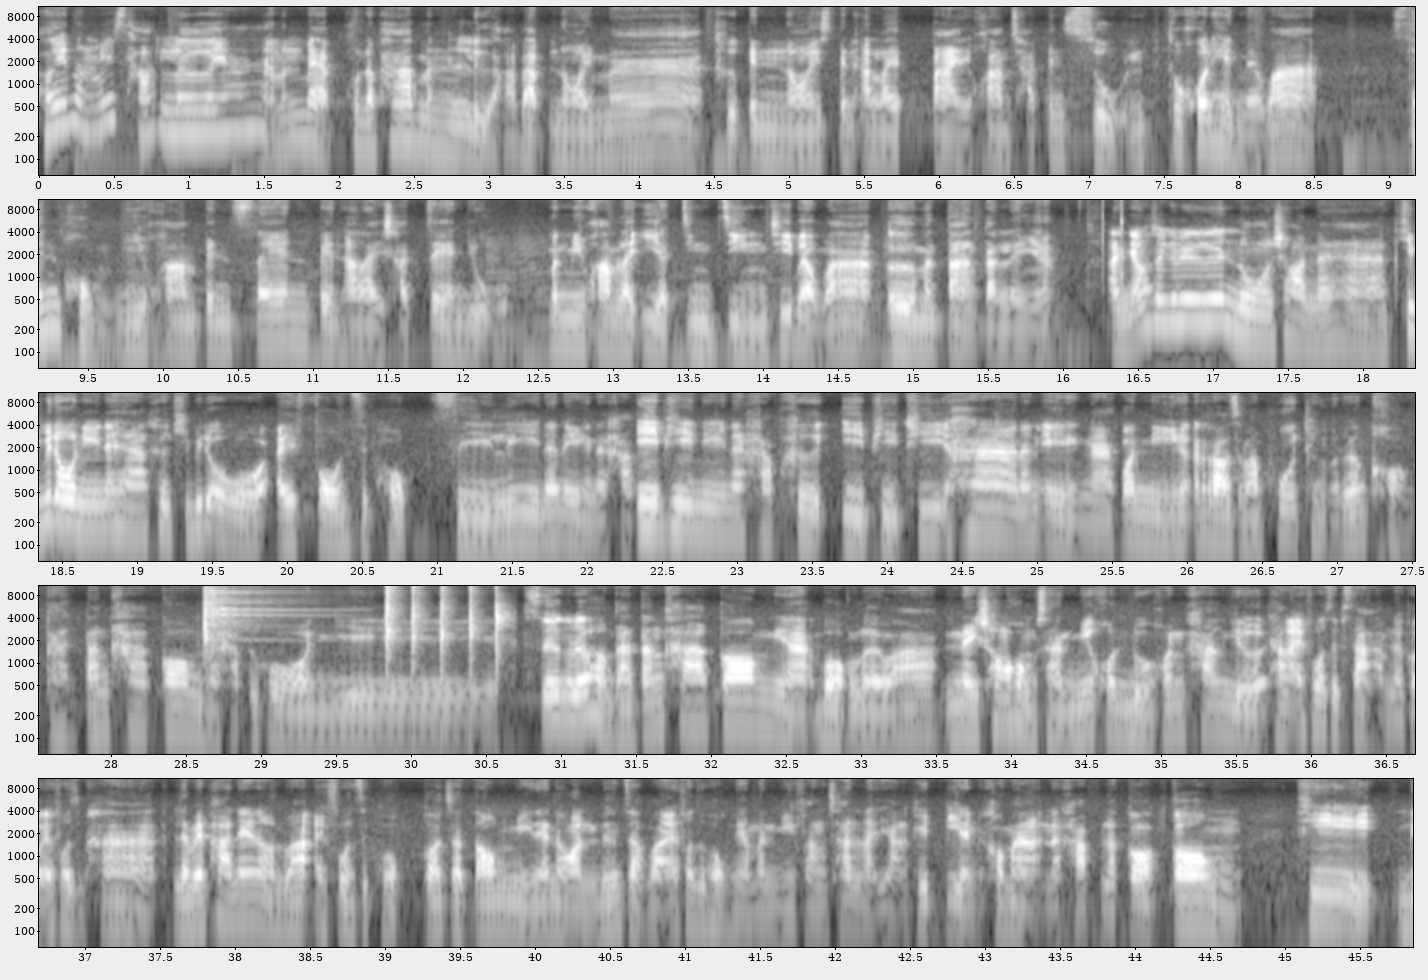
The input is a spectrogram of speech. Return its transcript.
เฮ้ยมันไม่ชัดเลยอะมันแบบคุณภาพมันเหลือแบบน้อยมาก คือเป็น noise เป็นอะไรไปความชัดเป็นศูนย์ทุกคนเห็นไหมว่า เส้นผมมีความเป็นเส้นเป็นอะไรชัดเจนอยู่ มันมีความละเอียดจริง ๆ ที่แบบว่า เออมันต่างกันอะไรเงี้ยอันยองเซกรึนูชอนนะฮะ คลิปวิดีโอนี้นะฮะ คือคลิปวิดีโอ iPhone 16 ซีรีส์นั่นเองนะครับ EP นี้นะครับคือ EP ที่ 5 นั่นเองนะ วันนี้เราจะมาพูดถึงเรื่องของการตั้งค่ากล้องนะครับทุกคนเย้ซึ่งเรื่องของการตั้งค่ากล้องเนี่ยบอกเลยว่าในช่องของฉันมีคนดูค่อนข้างเยอะทั้ง iPhone 13 แล้วก็ iPhone 15 และไม่พลาดแน่นอนว่า iPhone 16 ก็จะต้องมีแน่นอน เนื่องจากว่า iPhone 16 เนี่ยมันมีฟังก์ชันหลายอย่างที่เปลี่ยนเข้ามานะครับแล้วก็กล้องที่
